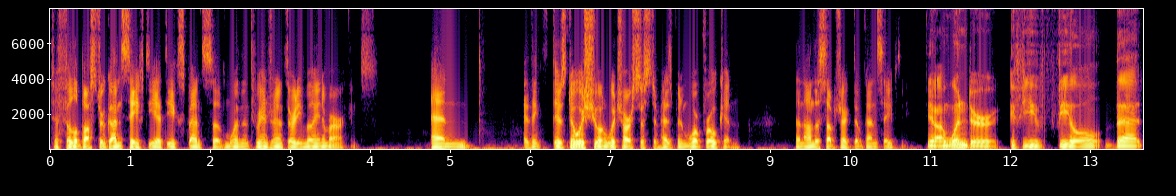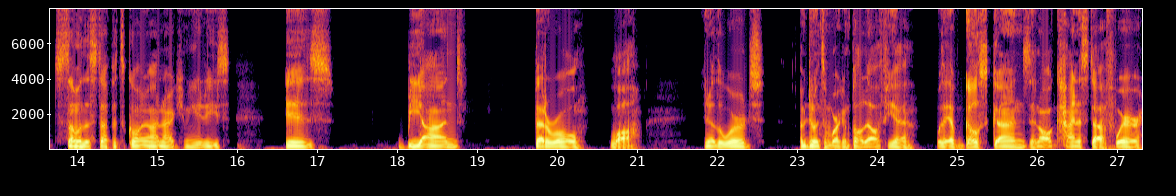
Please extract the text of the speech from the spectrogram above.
to filibuster gun safety at the expense of more than 330 million Americans. And I think there's no issue on which our system has been more broken than on the subject of gun safety. You know, I wonder if you feel that some of the stuff that's going on in our communities is beyond federal law. In other words, I'm doing some work in Philadelphia where they have ghost guns and all kind of stuff where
